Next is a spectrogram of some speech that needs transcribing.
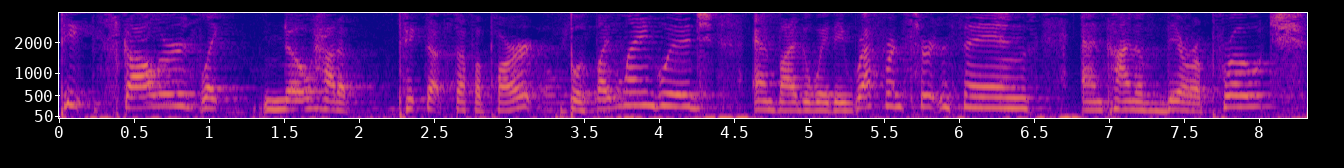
pe- scholars like know how to pick that stuff apart, both by language and by the way they reference certain things and kind of their approach.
